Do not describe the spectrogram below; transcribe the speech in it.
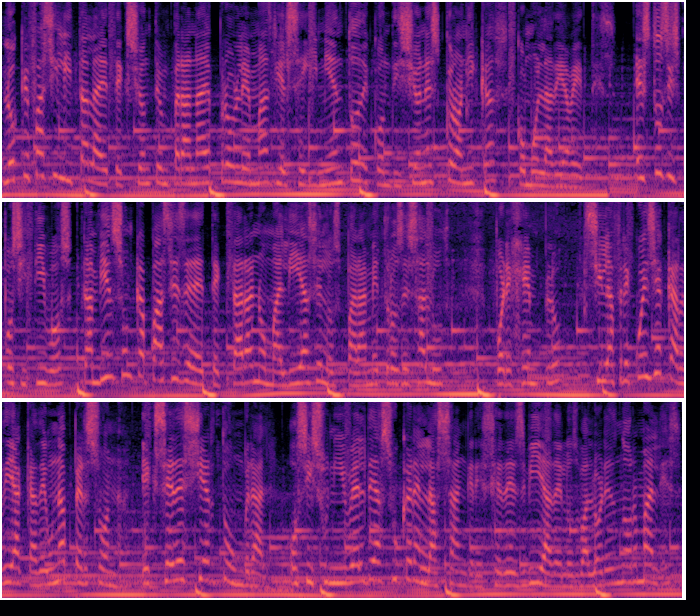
lo que facilita la detección temprana de problemas y el seguimiento de condiciones crónicas como la diabetes. Estos dispositivos también son capaces de detectar anomalías en los parámetros de salud. Por ejemplo, si la frecuencia cardíaca de una persona excede cierto umbral o si su nivel de azúcar en la sangre se desvía de los valores normales,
